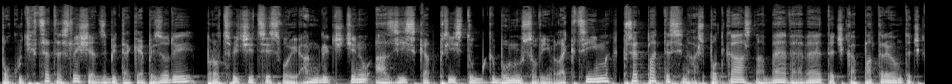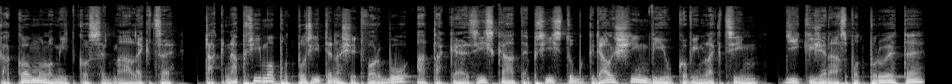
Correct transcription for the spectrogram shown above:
Pokud chcete slyšet zbytek epizody, procvičit si svoji angličtinu a získat přístup k bonusovým lekcím, předplaťte si náš podcast na www.patreon.com lomítko sedmá lekce. Tak napřímo podpoříte naši tvorbu a také získáte přístup k dalším výukovým lekcím. Díky, že nás podporujete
